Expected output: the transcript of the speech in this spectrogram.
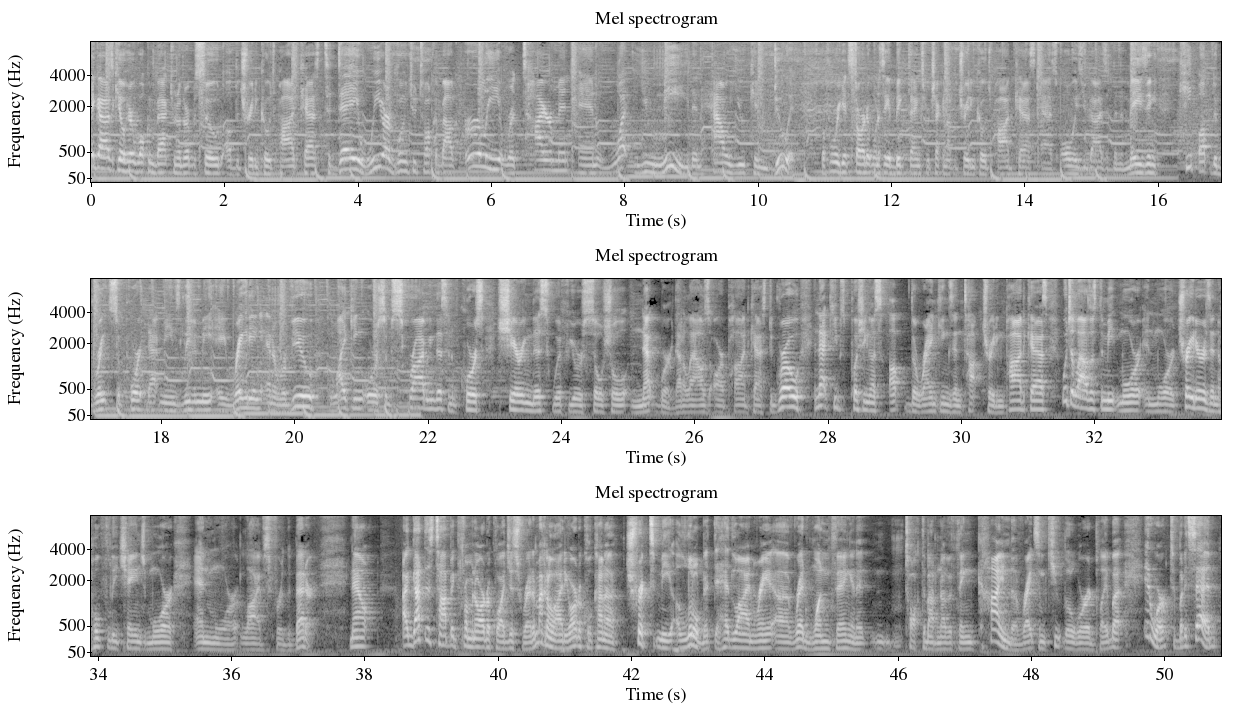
Hey guys, Akil here. Welcome back to another episode of the Trading Coach Podcast. Today we are going to talk about early retirement and what you need and how you can do it. Before we get started, I want to say a big thanks for checking out the Trading Coach Podcast. As always, you guys have been amazing. Keep up the great support. That means leaving me a rating and a review, liking or subscribing this, and of course, sharing this with your social network. That allows our podcast to grow, and that keeps pushing us up the rankings in top trading podcasts, which allows us to meet more and more traders and hopefully change more and more lives for the better. Now, I got this topic from an article I just read. I'm not gonna lie, the article kind of tricked me a little bit. The headline ran, uh, read one thing and it talked about another thing, kind of, right? Some cute little wordplay, but it worked. But it said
